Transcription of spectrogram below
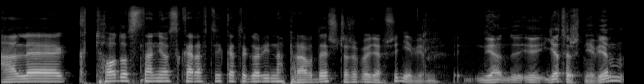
Ale kto dostanie Oscara w tej kategorii, naprawdę, szczerze powiedziawszy, nie wiem. Ja, y, ja też nie wiem,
